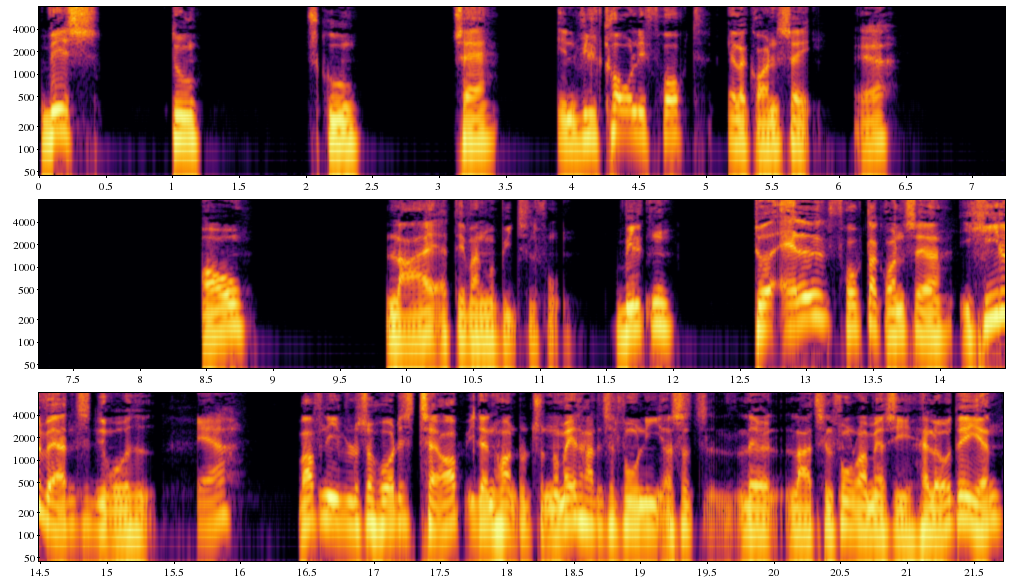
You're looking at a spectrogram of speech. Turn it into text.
Hvis du skulle tage en vilkårlig frugt eller grøntsag Ja. og lege, at det var en mobiltelefon. Hvilken? Du havde alle frugter og grøntsager i hele verden til din rådighed. Ja. Hvorfor vil du så hurtigt tage op i den hånd, du normalt har din telefon i, og så lade telefonen med at sige, hallo, det er Jan.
